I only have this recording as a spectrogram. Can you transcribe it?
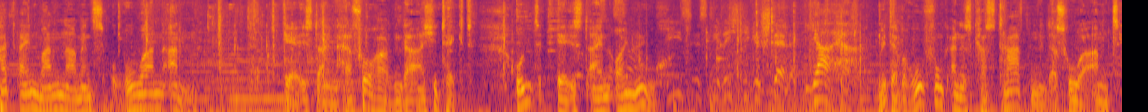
hat ein Mann namens Ruan An. Er ist ein hervorragender Architekt und er ist ein Eunuch. Dies ist die richtige Stelle. Ja, Herr. Mit der Berufung eines Kastraten in das hohe Amt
